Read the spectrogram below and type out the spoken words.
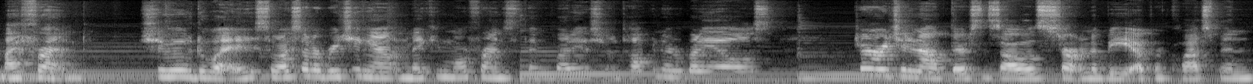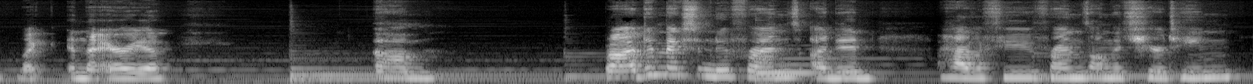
my friend she moved away, so I started reaching out and making more friends with everybody. I started talking to everybody else, started reaching out there since I was starting to be upperclassmen like in the area. Um, but I did make some new friends. I did have a few friends on the cheer team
